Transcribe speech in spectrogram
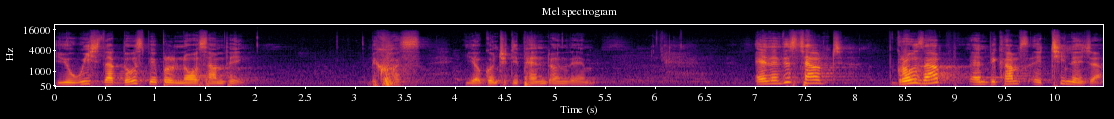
you wish that those people know something because you're going to depend on them. And then this child grows up and becomes a teenager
